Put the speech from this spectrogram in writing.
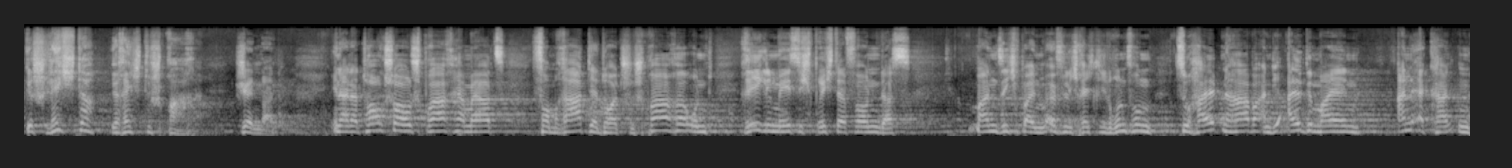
Geschlechtergerechte Sprache, Gendern. In einer Talkshow sprach Herr Merz vom Rat der deutschen Sprache und regelmäßig spricht er davon, dass man sich beim öffentlich-rechtlichen Rundfunk zu halten habe an die allgemeinen anerkannten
